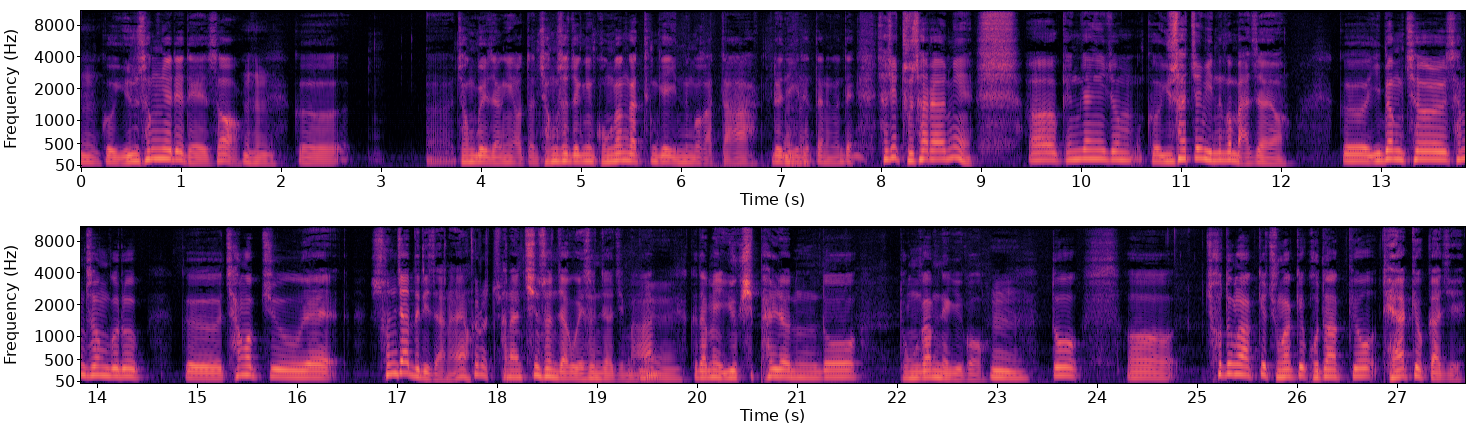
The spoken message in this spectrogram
음. 그 윤석열에 대해서 음흠. 그 어, 정부 회장이 어떤 정서적인 공간 같은 게 있는 것 같다. 이런 얘기를 했다는 건데 사실 두 사람이 어 굉장히 좀 그 유사점이 있는 건 맞아요. 그 이병철 삼성그룹 그 창업주의 손자들이잖아요. 그렇죠. 하나는 친손자고 외손자지만 네. 그다음에 68년도 동갑내기고 음. 또 어, 초등학교, 중학교, 고등학교, 대학교까지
